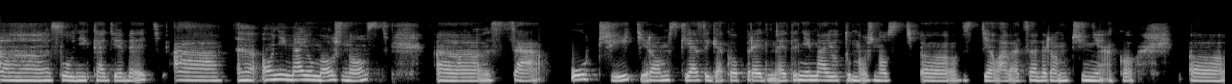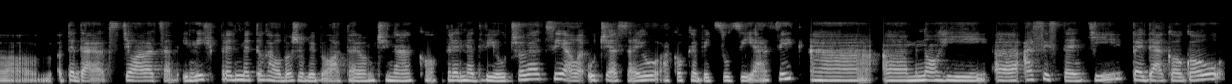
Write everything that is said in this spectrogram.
a, z Lunika 9 a, a oni majú možnosť a, sa učiť rómsky jazyk ako predmet. Nemajú tu možnosť uh, vzdelávať sa v rómčine ako uh, teda vzdelávať sa v iných predmetoch alebo že by bola tá rómčina ako predmet vyučovací, ale učia sa ju ako keby cudzí jazyk a, mnohí uh, asistenti pedagógov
